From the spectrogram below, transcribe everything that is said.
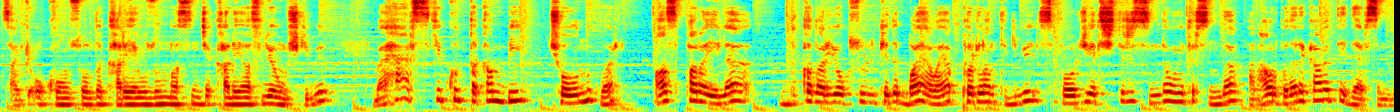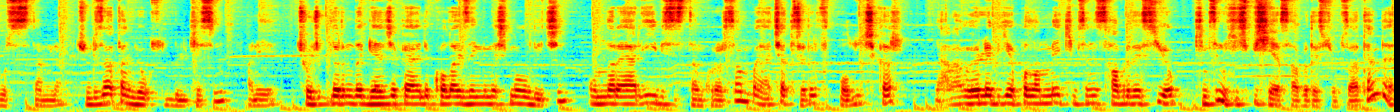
sanki o konsolda kareye uzun basınca kaleye asılıyormuş gibi. Ve her siki kut takan bir çoğunluk var. Az parayla bu kadar yoksul ülkede baya baya pırlanta gibi sporcu yetiştirirsin de oynatırsın da hani Avrupa'da rekabet edersin bu sistemle. Çünkü zaten yoksul bir ülkesin. Hani çocukların da gelecek hayali kolay zenginleşme olduğu için onlara eğer iyi bir sistem kurarsan baya çatır çatır futbolcu çıkar. Yani öyle bir yapılanmaya kimsenin sabredesi yok. Kimsenin hiçbir şeye sabredesi yok zaten de.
